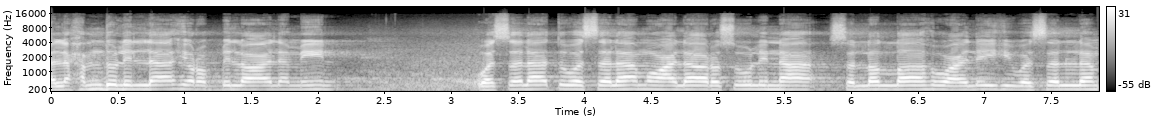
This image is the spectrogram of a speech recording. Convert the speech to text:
الحمد لله رب العالمين والصلاة والسلام على رسولنا صلى الله عليه وسلم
